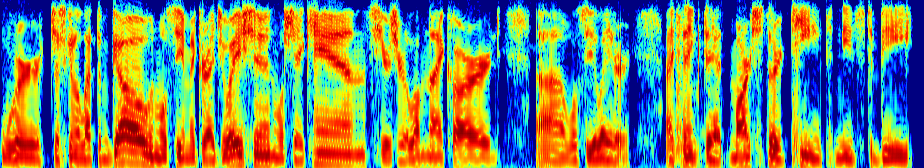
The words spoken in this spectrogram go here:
We're just going to let them go and we'll we'll see them at graduation. We'll shake hands. Here's your alumni card. Uh, we'll see you later. I think that March 13th needs to be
